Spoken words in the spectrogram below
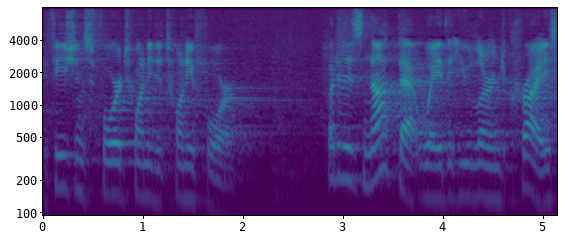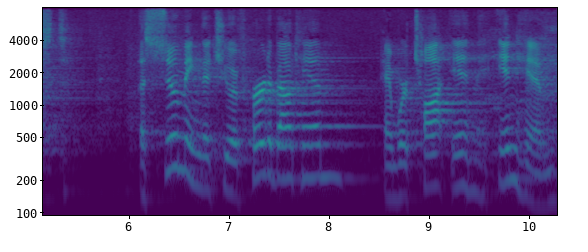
Ephesians 4 20 to 24. But it is not that way that you learned Christ, assuming that you have heard about him and were taught in, in him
